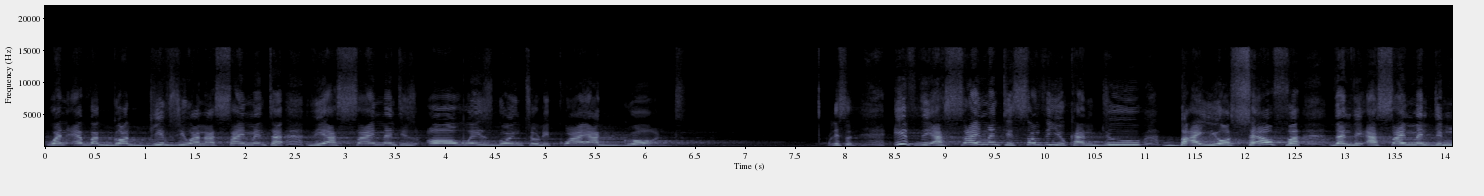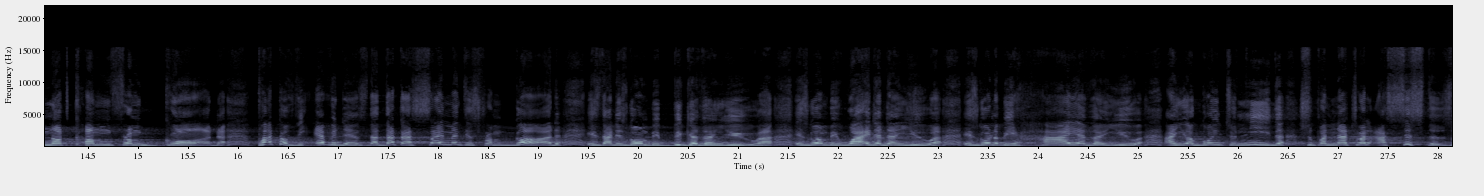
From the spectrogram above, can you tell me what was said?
Whenever God gives you an assignment, the assignment assignment is always going to require God. Listen, if the assignment is something you can do by yourself, uh, then the assignment did not come from God. Part of the evidence that that assignment is from God is that it's going to be bigger than you, uh, it's going to be wider than you, uh, it's going to be higher than you, and you're going to need supernatural assistance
